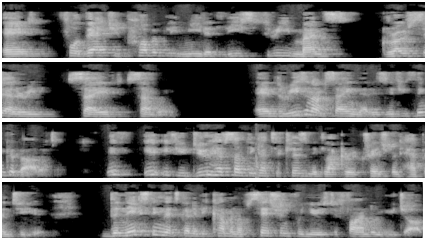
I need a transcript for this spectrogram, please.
And for that, you probably need at least three months gross salary saved somewhere. And the reason I'm saying that is if you think about it, if, if you do have something cataclysmic like a retrenchment happen to you, the next thing that's going to become an obsession for you is to find a new job.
